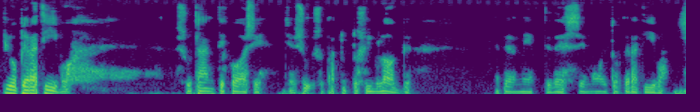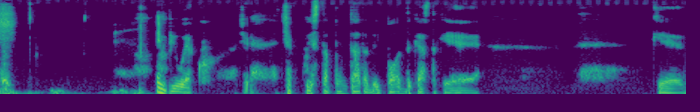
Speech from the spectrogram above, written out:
più operativo su tante cose cioè su, soprattutto sui vlog, mi permette di essere molto operativo. E in più, ecco, c'è, c'è questa puntata del podcast che è, che è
